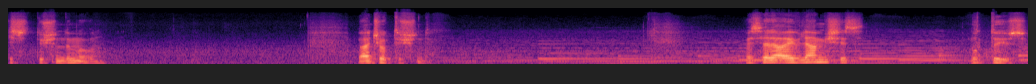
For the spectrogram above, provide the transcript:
Hiç düşündün mü bunu? Ben çok düşündüm. Mesela evlenmişiz. Mutluyuz.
